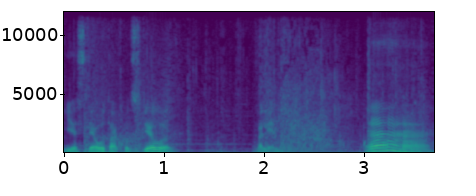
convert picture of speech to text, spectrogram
Если я вот так вот сделаю... Блин. А, -а,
